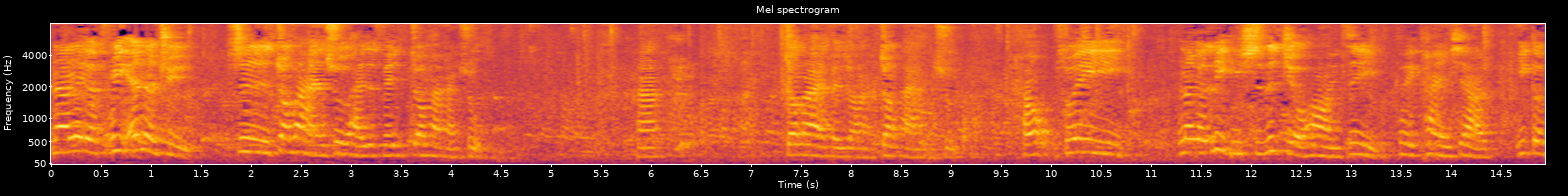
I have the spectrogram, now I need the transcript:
那那个 free energy 是状态函数还是非状态函数？啊？状态还是非状态？状态函数。好，所以那个例题十九哈，你自己可以看一下。一个，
